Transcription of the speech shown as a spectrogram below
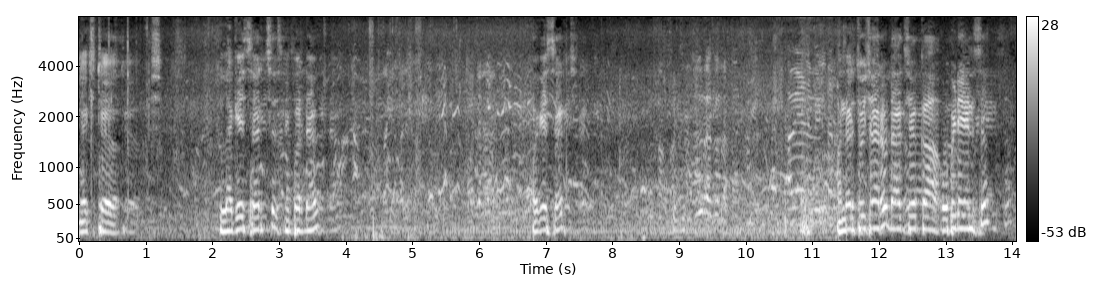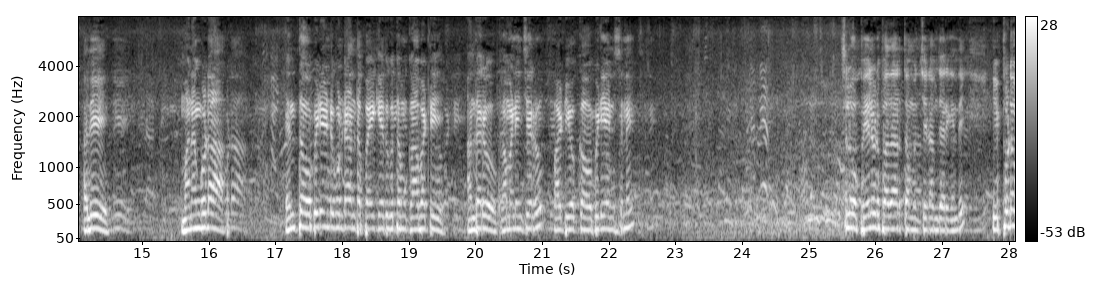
Next luggage search sniffer dog luggage search అందరు చూశారు డాగ్స్ యొక్క ఒబిడియన్స్ అది మనం కూడా ఎంత ఒబిడియంట్గా ఉంటే అంత పైకి ఎదుగుతాం కాబట్టి అందరూ గమనించారు వాటి యొక్క ఒబిడియన్స్ బాక్స్లో పేలుడు పదార్థం ఉంచడం జరిగింది. ఇప్పుడు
